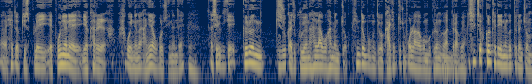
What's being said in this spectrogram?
head-up display의 본연의 역할을 하- 하고 있는 건 아니라고 볼 수 있는데 예. 사실 그게 그런 기술까지 구현하려고 하면 조금 힘든 부분도 있고 가격도 좀 올라가고 뭐 그런 것 음. 같더라고요. 실제로 그렇게 돼 있는 것들은 좀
